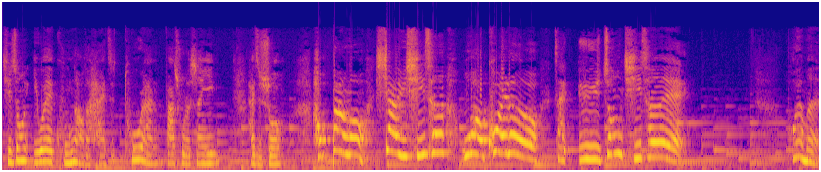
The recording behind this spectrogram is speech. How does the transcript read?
其中一位苦恼的孩子突然发出了声音。孩子说：“好棒哦，下雨骑车，我好快乐哦，在雨中骑车。”哎，朋友们，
